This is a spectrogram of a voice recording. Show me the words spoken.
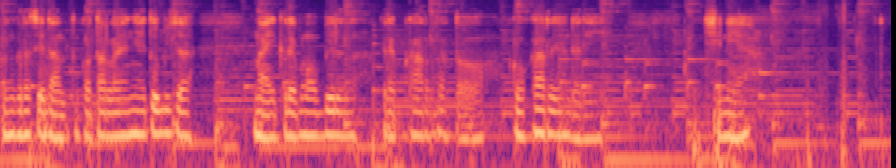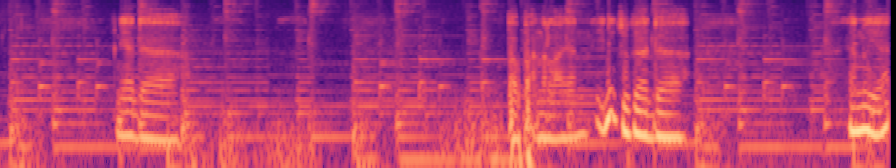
ke Gresik dan kota lainnya itu bisa naik grab mobil grab car atau gokar ya dari sini ya. Ini ada bapak nelayan. Ini juga ada anu ya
